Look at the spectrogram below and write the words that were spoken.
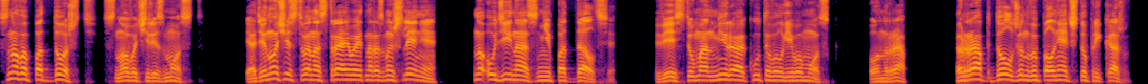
Снова под дождь, снова через мост. И одиночество настраивает на размышления, но Удинас не поддался. Весь туман мира окутывал его мозг. Он раб. Раб должен выполнять, что прикажут.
